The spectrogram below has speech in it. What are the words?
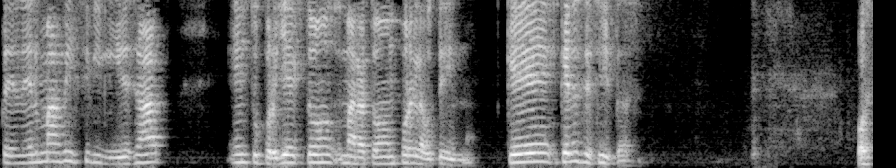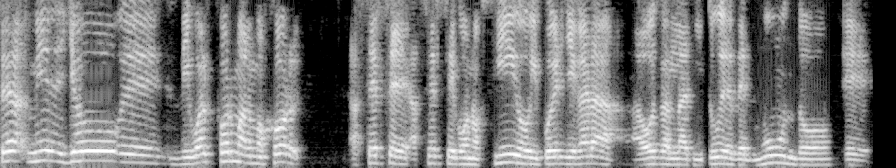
tener más visibilidad en tu proyecto Maratón por el Autismo? ¿Qué, necesitas? O sea, mire, yo eh, de igual forma a lo mejor hacerse, hacerse conocido y poder llegar a, otras latitudes del mundo. Eh,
